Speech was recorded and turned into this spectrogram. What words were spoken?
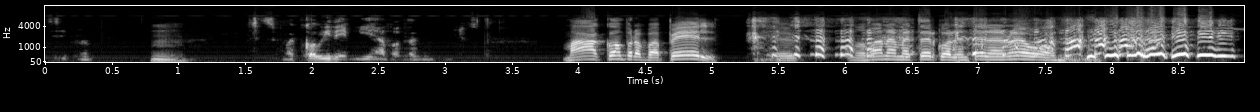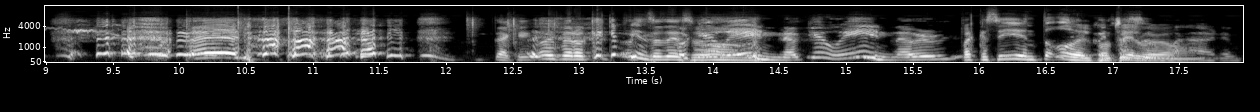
Sí, pero Mm. es una COVID de mierda también. Ma, compra papel. Eh, nos van a meter cuarentena de nuevo. Puta, ¿qué- oye, pero ¿qué, qué piensas de Oh, eso? qué buena, qué weón. Para que se lleven todo el papel, weón.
